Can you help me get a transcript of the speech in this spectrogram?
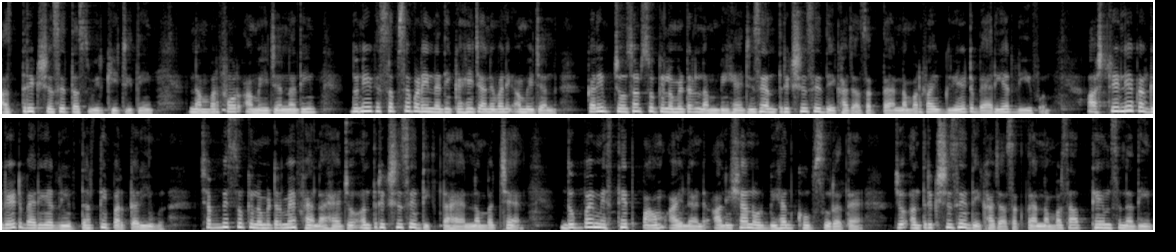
अंतरिक्ष से तस्वीर खींची थी। नंबर फोर, अमेजन नदी। दुनिया की सबसे बड़ी नदी कही जाने वाली अमेजन, करीब चौंसठ किलोमीटर लंबी है, जिसे अंतरिक्ष से देखा जा सकता है। Number five, great barrier reef. Australia का ग्रेट बैरियर रीफ धरती पर करीब 2600 किलोमीटर में फैला है, जो अंतरिक्ष से दिखता है। नंबर छः दुबई में स्थित पाम आइलैंड आलिशान और बेहद खूबसूरत है, जो अंतरिक्ष से देखा जा सकता है। नंबर सात, थेम्स नदी।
